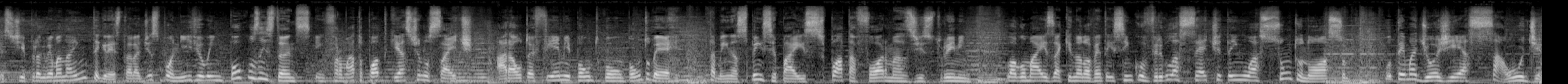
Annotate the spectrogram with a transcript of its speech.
Este programa na íntegra estará disponível em poucos instantes em formato podcast no site arautofm.com.br, também nas principais plataformas de streaming. Logo mais aqui na 95,7 tem o assunto nosso. O tema de hoje é saúde.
